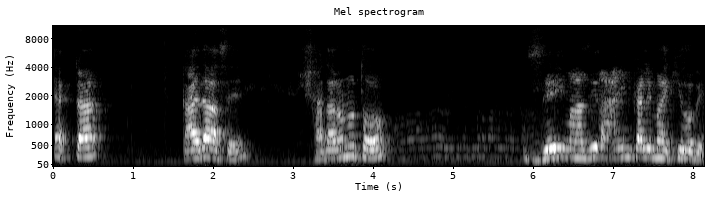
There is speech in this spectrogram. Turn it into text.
একটা কায়দা আছে সাধারণত যেই মাজির আইন কালিমায় কি হবে?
